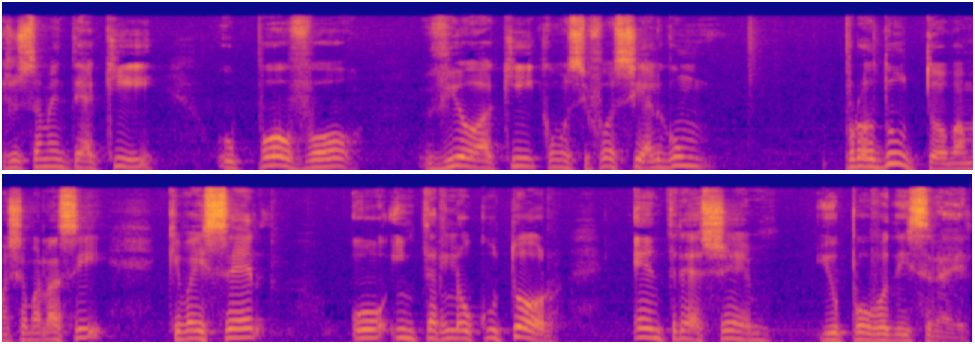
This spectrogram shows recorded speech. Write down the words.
justamente aqui o povo viu aqui como se fosse algum produto, vamos chamar assim, que vai ser o interlocutor entre Hashem e o povo de Israel.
